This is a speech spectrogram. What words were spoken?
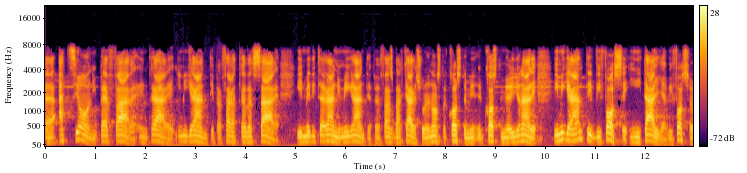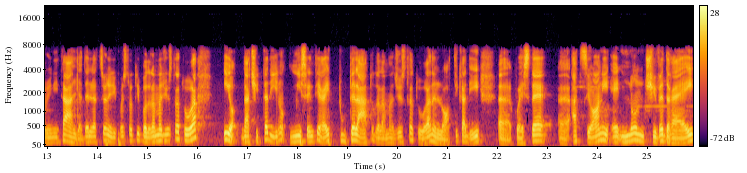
eh, azioni per far entrare i migranti, per far attraversare il Mediterraneo i migranti, per far sbarcare sulle nostre coste, coste meridionali i migranti, vi fosse in Italia, vi fossero in Italia delle azioni di questo tipo della magistratura, io da cittadino mi sentirei tutelato dalla magistratura nell'ottica di eh, queste eh, azioni e non ci vedrei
